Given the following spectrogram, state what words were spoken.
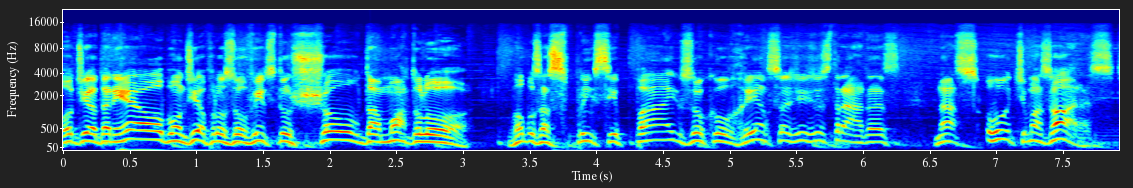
Bom dia, Daniel. Bom dia para os ouvintes do Show da Módulo. Vamos às principais ocorrências registradas nas últimas horas.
